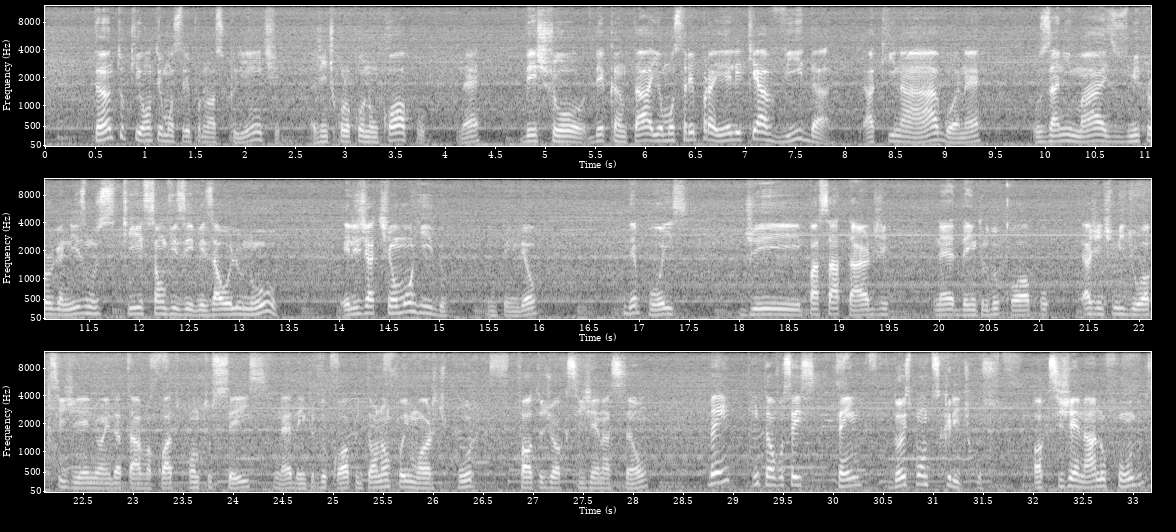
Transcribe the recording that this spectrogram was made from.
Tanto que ontem eu mostrei para o nosso cliente, a gente colocou num copo, né? Deixou decantar e eu mostrei para ele que a vida aqui na água, né? Os animais, os micro-organismos que são visíveis a olho nu, eles já tinham morrido, entendeu? Depois de passar a tarde né, dentro do copo. A gente mediu o oxigênio, ainda estava 4.6 né, dentro do copo, então não foi morte por falta de oxigenação. Bem, então vocês têm dois pontos críticos. Oxigenar no fundo,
